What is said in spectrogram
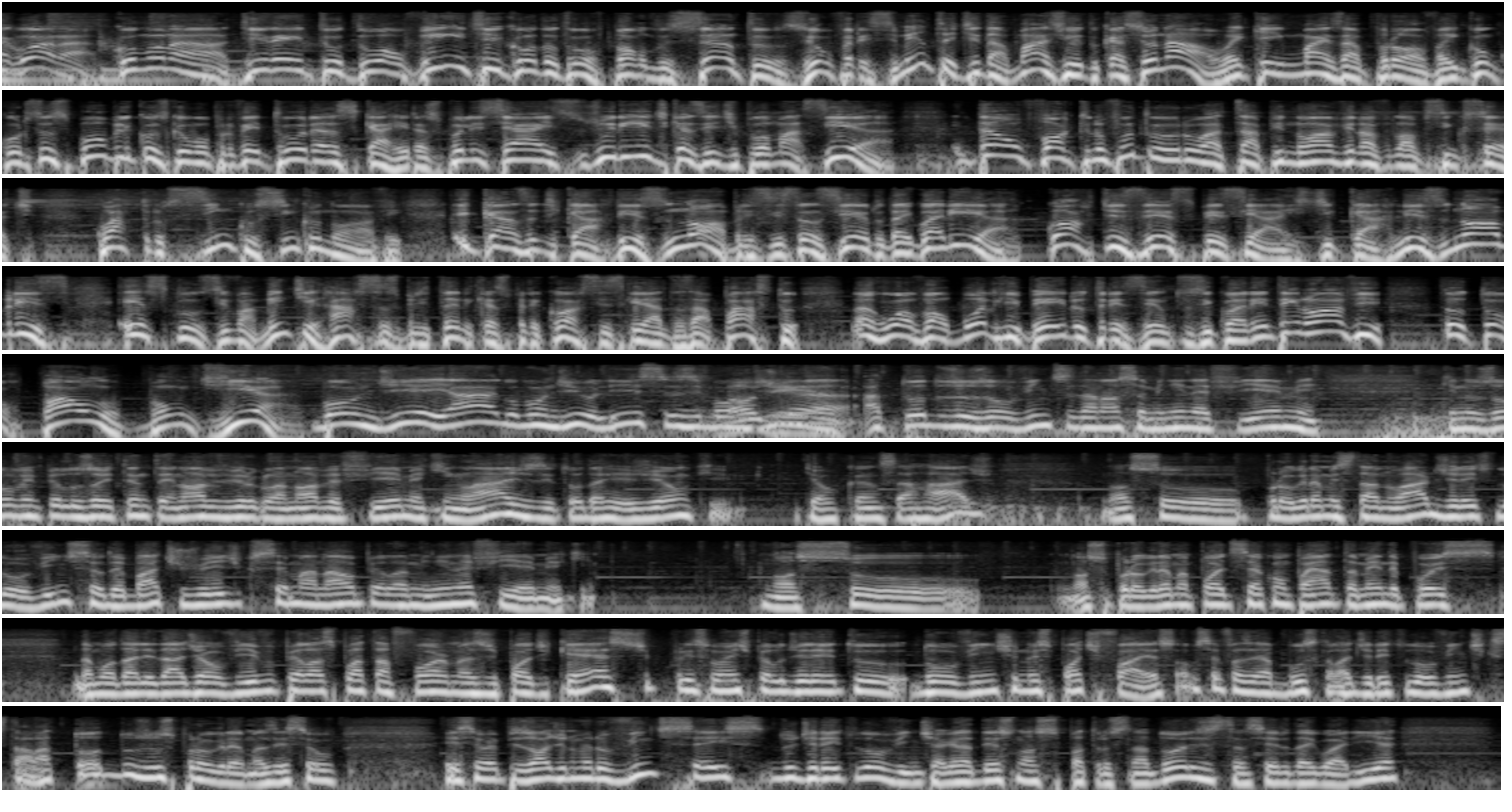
Agora, coluna Direito do Ouvinte com o doutor Paulo Santos. O oferecimento é de Damásio Educacional, é quem mais aprova em concursos públicos como prefeituras, carreiras policiais, jurídicas e diplomacia. Então, foque no futuro, WhatsApp 99957 4559. E Casa de Carnes Nobres Estanceiro da Iguaria, cortes especiais de carnes nobres, exclusivamente raças britânicas precoces criadas a pasto, na rua Valmor Ribeiro 349. Doutor Paulo, bom dia. Bom dia, Iago, bom dia, Ulisses, e bom, bom dia, dia, a todos os ouvintes da nossa menina FM que nos ouvem pelos 89,9 FM aqui em Lages e toda a região que, que alcança a rádio. Nosso programa está no ar, Direito do Ouvinte, seu debate jurídico semanal pela Menina FM aqui. Nosso nosso programa pode ser acompanhado também depois da modalidade ao vivo pelas plataformas de podcast, principalmente pelo direito do ouvinte no Spotify. É só você fazer a busca lá, direito do ouvinte, que está lá todos os programas. Esse é o, esse é o episódio número 26 do direito do ouvinte. Agradeço nossos patrocinadores, Estanceiro da Iguaria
